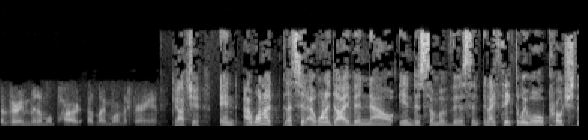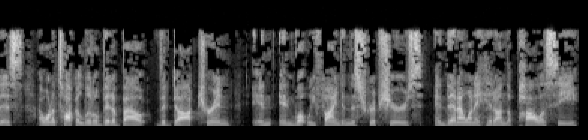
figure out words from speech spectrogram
a very minimal part of my Mormon experience. Gotcha. And I want to, that's it. I want to dive in now into some of this. And, and I think the way we'll approach this, I want to talk a little bit about the doctrine in, in what we find in the scriptures. And then I want to hit on the policy.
